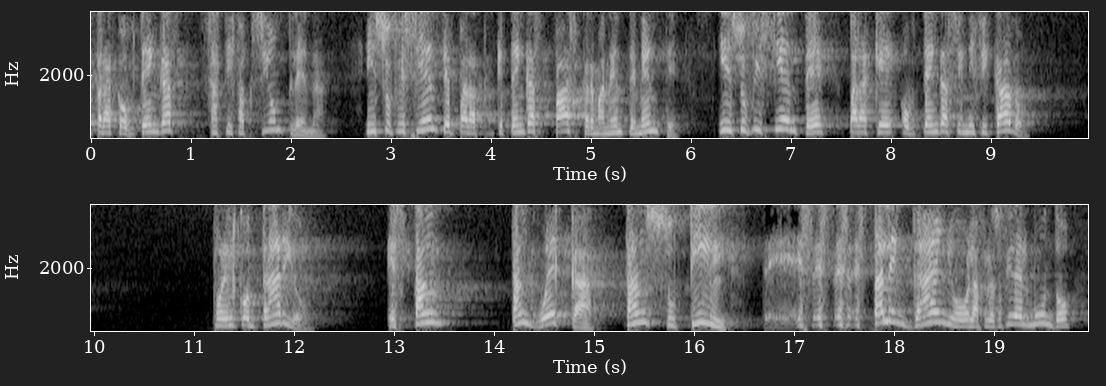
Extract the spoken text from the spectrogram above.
para que obtengas satisfacción plena. Insuficiente para que tengas paz permanentemente. Insuficiente para que obtengas significado. Por el contrario, es tan, tan hueca, tan sutil, es, tal engaño la filosofía del mundo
